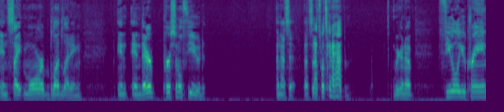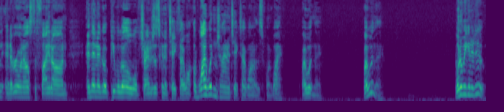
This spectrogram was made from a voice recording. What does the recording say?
incite more bloodletting in in their personal feud, and that's it. That's that's what's going to happen. We're going to fuel Ukraine and everyone else to fight on, and then I go. People go, "Oh well, China's just going to take Taiwan." Why wouldn't China take Taiwan at this point? Why? Why wouldn't they? Why wouldn't they? What are we going to do?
